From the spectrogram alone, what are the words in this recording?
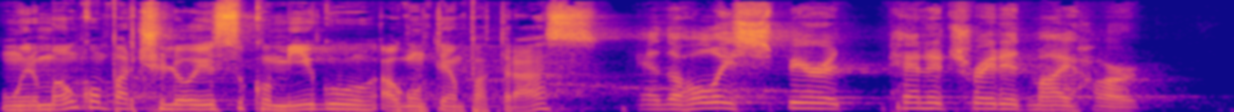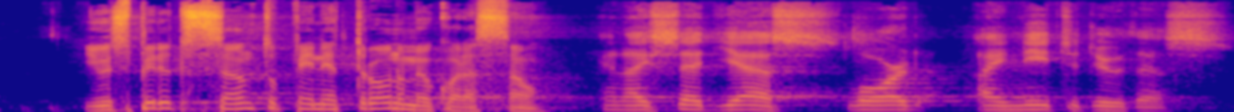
Um irmão compartilhou isso comigo algum tempo atrás, and the Holy Spirit penetrated my heart. e o Espírito Santo penetrou no meu coração. And I said, Yes, Lord, I need to do this.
